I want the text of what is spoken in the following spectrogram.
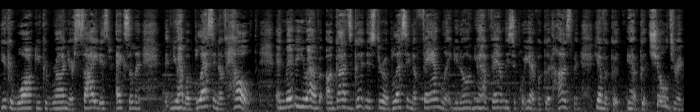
You can walk, you can run, your sight is excellent. You have a blessing of health. And maybe you have uh, God's goodness through a blessing of family. You know, you have family support. You have a good husband. You have a good, you have good children.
